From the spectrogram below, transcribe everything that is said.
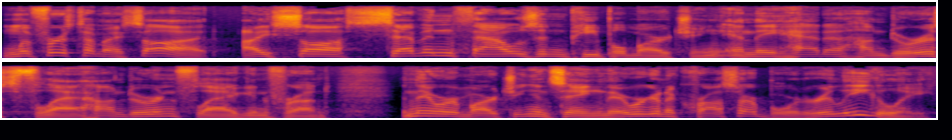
Well, the first time I saw it, I saw 7,000 people marching, and they had a Honduras flag, Honduran flag in front, and they were marching and saying they were going to cross our border illegally.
